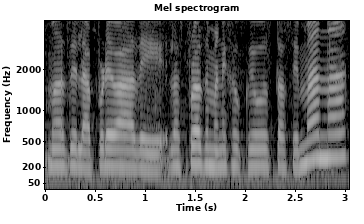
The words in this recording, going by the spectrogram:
más de la prueba de las pruebas de manejo que hubo esta semana.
